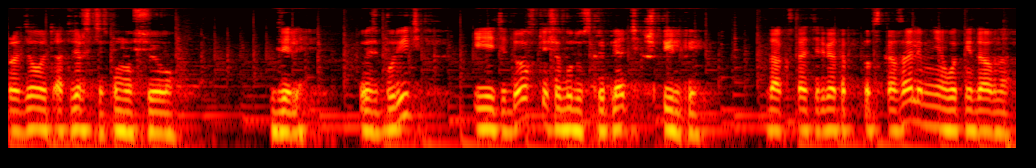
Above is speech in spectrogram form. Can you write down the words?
проделать отверстие с помощью дрели. То есть бурить, и эти доски сейчас буду скреплять шпилькой. Да, кстати, ребята подсказали мне вот недавно,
